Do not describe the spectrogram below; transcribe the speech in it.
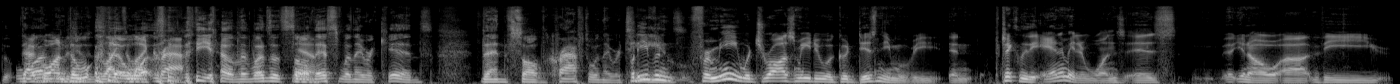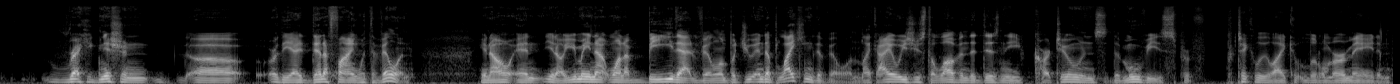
that One- go on to do, like to like one- craft. You know, the ones that saw Yeah. this when they were kids, then saw craft when they were teens. But even for me, what draws me to a good Disney movie, and particularly the animated ones, is you know uh, the recognition uh, or the identifying with the villain. You know, and you know, you may not want to be that villain, but you end up liking the villain. Like I always used to love in the Disney cartoons, the movies, particularly like Little Mermaid and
